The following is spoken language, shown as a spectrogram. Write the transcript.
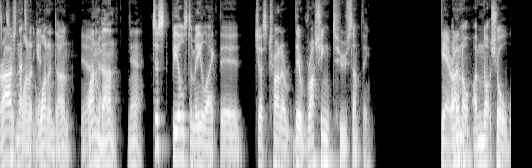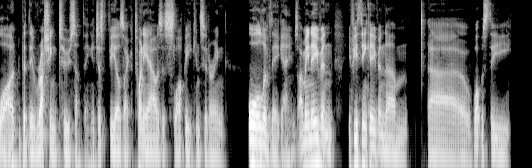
Mirage, So and that's one, what you get. one and done. Yeah. One okay. and done. Yeah. Just feels to me like they're just trying to, they're rushing to something. Yeah, I don't know. I'm not sure what, but they're rushing to something. It just feels like 20 hours is sloppy considering all of their games. I mean, even if you think even um uh what was the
